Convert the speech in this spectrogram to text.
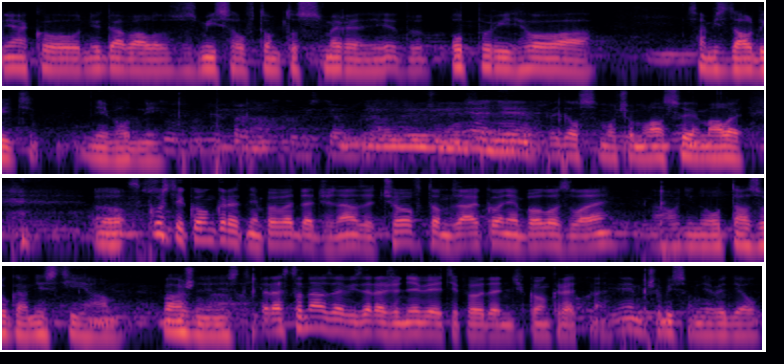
nejako nedával zmysel v tomto smere podporiť ho a sa mi zdal byť nevhodný. Nie, nie, vedel som, o čom hlasujem, ale Uh, Skúste konkrétne povedať, že naozaj čo v tom zákone bolo zlé? Na hodinu otázok a nestíham. Vážne nestíham. Teraz to naozaj vyzerá, že neviete povedať nič konkrétne. Neviem, čo by som nevedel.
